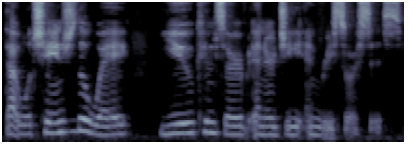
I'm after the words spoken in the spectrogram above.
that will change the way you conserve energy and resources.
